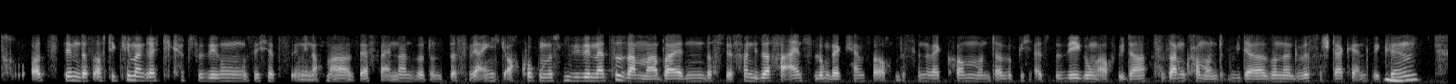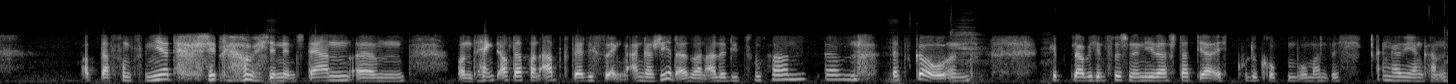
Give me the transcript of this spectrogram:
trotzdem, dass auch die Klimagerechtigkeitsbewegung sich jetzt irgendwie nochmal sehr verändern wird und dass wir eigentlich auch gucken müssen, wie wir mehr zusammenarbeiten, dass wir von dieser Vereinzelung der Kämpfe auch ein bisschen wegkommen und da wirklich als Bewegung auch wieder zusammenkommen und wieder so eine gewisse Stärke entwickeln. Mhm. Ob das funktioniert, steht, glaube ich, in den Sternen. Ähm, und hängt auch davon ab, wer sich so eng engagiert. Also an alle, die zuhören, ähm, let's go. Und gibt, glaube ich, inzwischen in jeder Stadt ja echt coole Gruppen, wo man sich engagieren kann.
